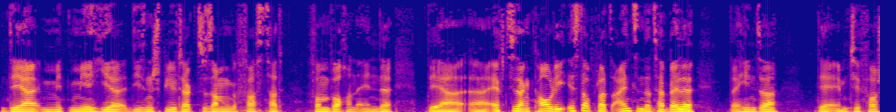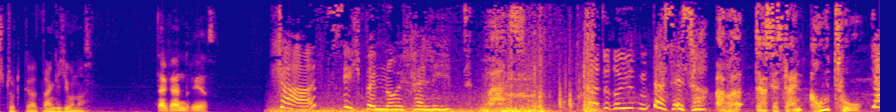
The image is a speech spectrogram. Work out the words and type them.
der mit mir hier diesen Spieltag zusammengefasst hat vom Wochenende. Der äh, FC St. Pauli ist auf Platz 1 in der Tabelle, dahinter der MTV Stuttgart. Danke, Jonas. Danke, Andreas. Schatz, ich bin neu verliebt. Was? Da drüben. Das ist er. Aber das ist ein Auto. Ja,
